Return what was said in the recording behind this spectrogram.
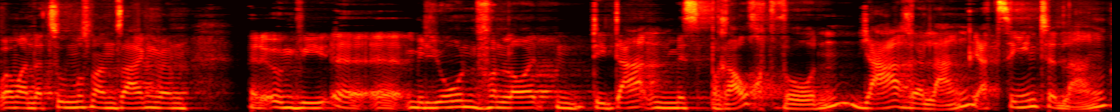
weil man dazu muss man sagen, wenn, wenn irgendwie äh, äh, Millionen von Leuten die Daten missbraucht wurden, jahrelang, jahrzehntelang,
